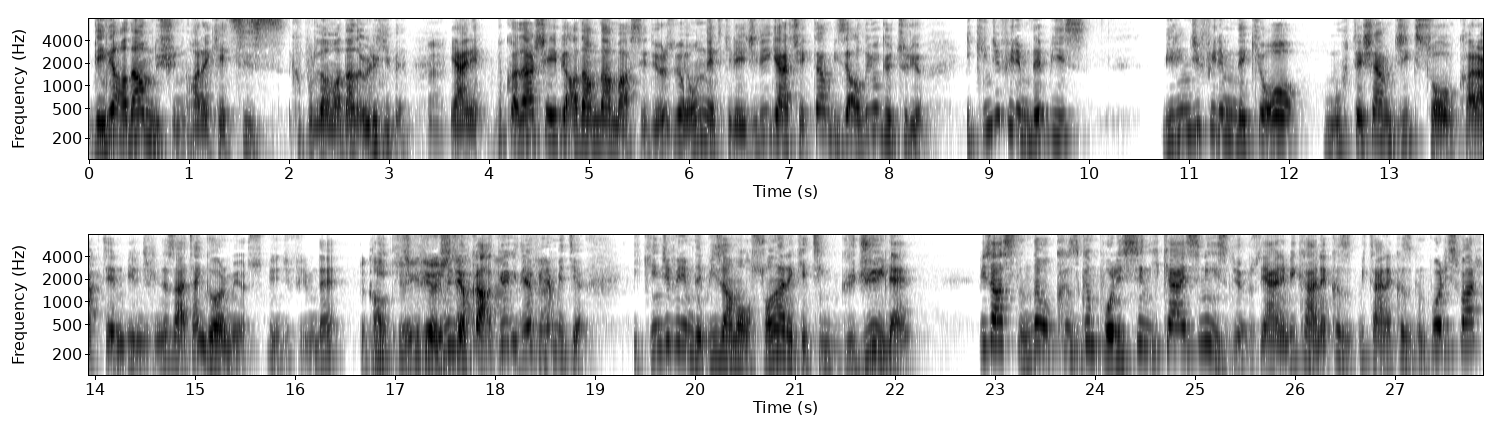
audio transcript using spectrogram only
deli adam düşün hareketsiz kıpırdamadan ölü gibi. Evet. Yani bu kadar şey bir adamdan bahsediyoruz ve onun etkileyiciliği gerçekten bizi alıyor götürüyor. İkinci filmde biz birinci filmdeki o muhteşem Jigsaw karakterini birinci filmde zaten görmüyoruz. Birinci filmde kalkıyor gidiyor işte. Yok, kalkıyor gidiyor film evet. bitiyor. İkinci filmde biz ama o son hareketin gücüyle biz aslında o kızgın polisin hikayesini izliyoruz. Yani bir tane kız bir tane kızgın polis var.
